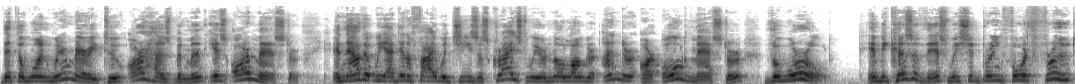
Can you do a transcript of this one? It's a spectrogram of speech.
that the one we're married to, our husbandman, is our master. And now that we identify with Jesus Christ, we are no longer under our old master, the world. And because of this, we should bring forth fruit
